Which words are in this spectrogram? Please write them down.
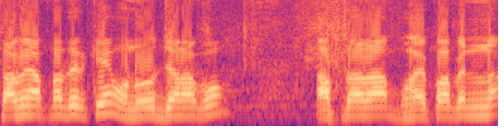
তো আমি আপনাদেরকে অনুরোধ জানাব, আপনারা ভয় পাবেন না।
